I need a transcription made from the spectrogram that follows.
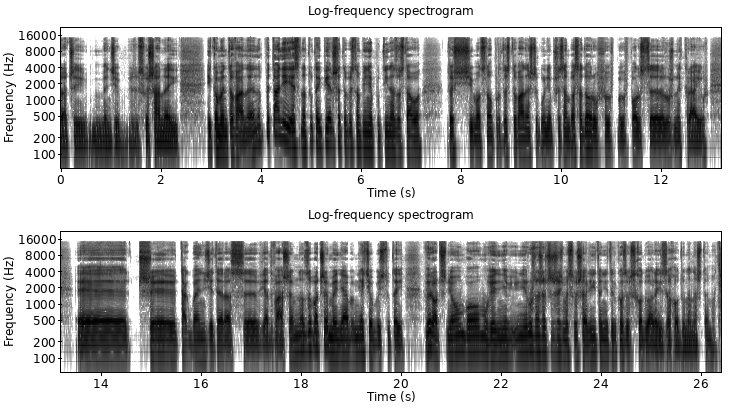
raczej będzie słyszane i, i komentowane. No pytanie jest, no tutaj pierwsze to wystąpienie Putina zostało dość mocno oprotestowane, szczególnie przez ambasadorów w, w Polsce różnych krajów. E, czy tak będzie teraz e, w Jadwaszem? No zobaczymy. Ja bym nie chciał być tutaj wyrocznią, bo mówię, nie, nie różne rzeczy żeśmy słyszeli, to nie tylko ze wschodu, ale i z zachodu na nasz temat.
